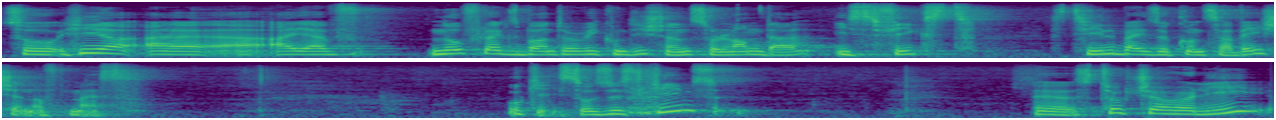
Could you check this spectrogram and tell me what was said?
so here uh, I have no flux boundary condition, so lambda is fixed still by the conservation of mass. Okay, so the schemes uh, structurally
